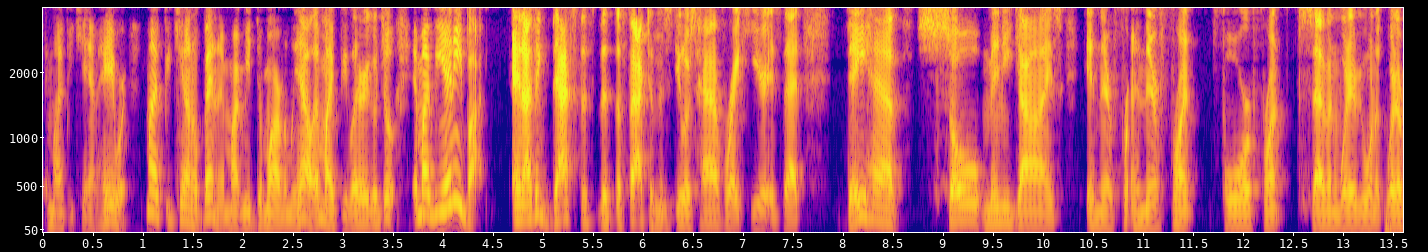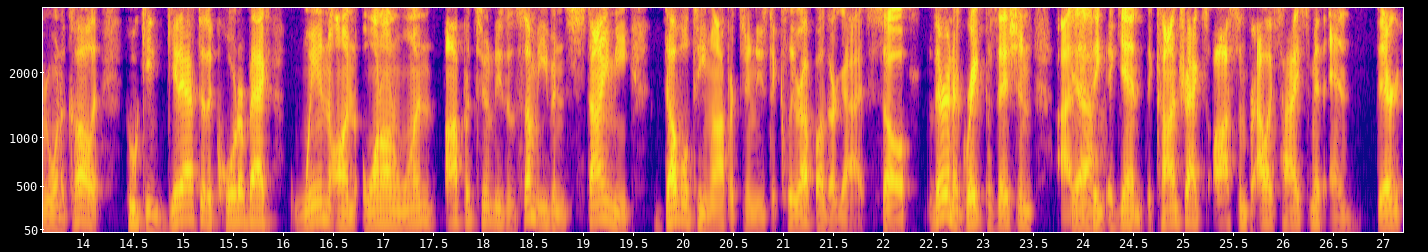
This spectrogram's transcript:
It might be Cam Heyward. It might be Keanu Benton. It might be DeMarvin Leal. It might be Larry Gojo. It might be anybody. And I think that's the, the, the fact that the mm. Steelers have right here is that they have so many guys in their in their front four, front seven, whatever you want to whatever you want to call it, who can get after the quarterback, win on one-on-one opportunities, and some even stymie double team opportunities to clear up other guys. So they're in a great position. Yeah. I think again, the contract's awesome for Alex Highsmith, and they're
